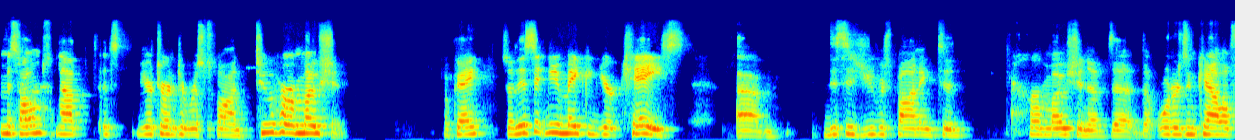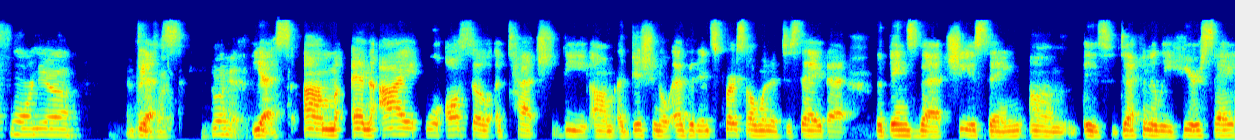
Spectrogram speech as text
Ms. Holmes, now it's your turn to respond to her motion. Okay, so this isn't you making your case. Um, this is you responding to her motion of the the orders in California and things yes. like Go ahead. Yes. Um, and I will also attach the um, additional evidence. First, I wanted to say that the things that she is saying um, is definitely hearsay.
